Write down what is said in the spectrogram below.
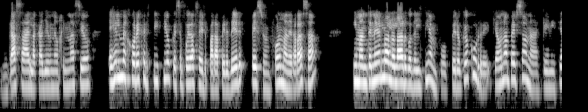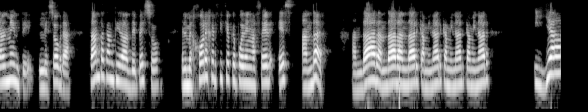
en casa, en la calle o en el gimnasio, es el mejor ejercicio que se puede hacer para perder peso en forma de grasa y mantenerlo a lo largo del tiempo. Pero ¿qué ocurre? Que a una persona que inicialmente le sobra tanta cantidad de peso, el mejor ejercicio que pueden hacer es andar. Andar, andar, andar, caminar, caminar, caminar. Y ya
